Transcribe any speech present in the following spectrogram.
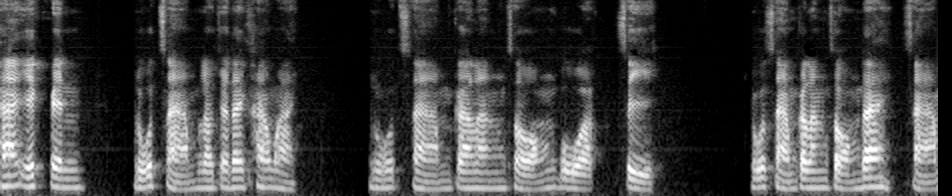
ค่า x เป็น รูทสามเราจะได้ค่า y รูทสามกำลังสองบวกสี่รูทสามกำลังสองได้สาม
